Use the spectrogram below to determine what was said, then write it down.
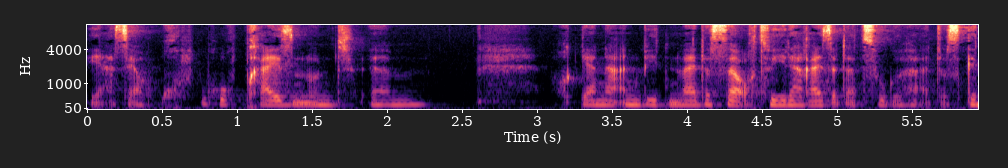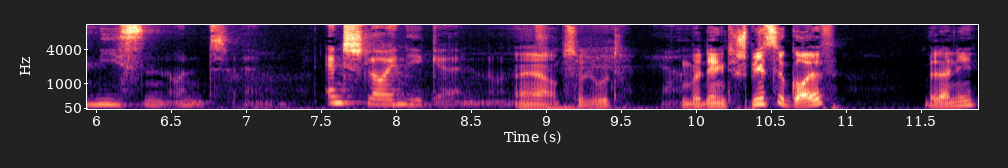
ja, sehr hoch, hochpreisen und ähm, auch gerne anbieten, weil das ja auch zu jeder Reise dazugehört, das Genießen und ähm, Entschleunigen. Und, ja, absolut. Ja. Unbedingt. Spielst du Golf, Melanie?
